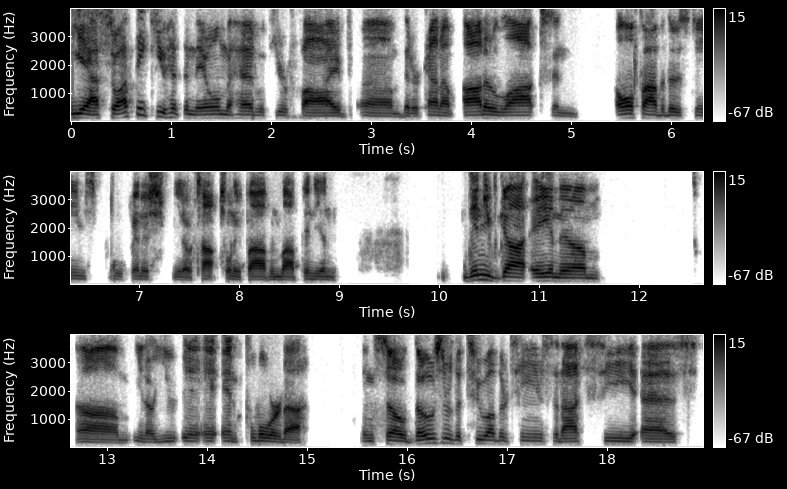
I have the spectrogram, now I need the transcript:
Yeah, so I think you hit the nail on the head with your five um, that are kind of auto locks and all five of those teams will finish, you know, top 25 in my opinion. Then you've got A&M, um, you know, you in, in Florida. And so those are the two other teams that I see as,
